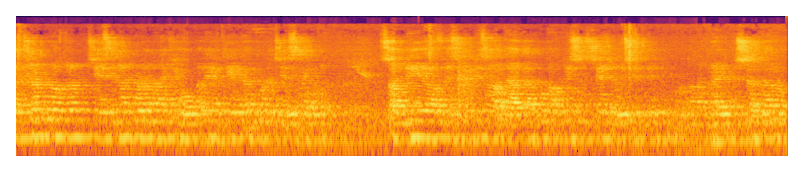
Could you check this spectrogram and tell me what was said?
కల్చరల్ ప్రోగ్రామ్ చేసినా కూడా మనకి ఓపెన్ ఎయిర్ థియేటర్ కూడా చేశారు. సో అన్ని ఫెసిలిటీస్ దాదాపు కంప్లీషన్ స్టేజ్ వచ్చింది. ఇప్పుడు మన ప్రైమ్ మినిస్టర్ గారు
